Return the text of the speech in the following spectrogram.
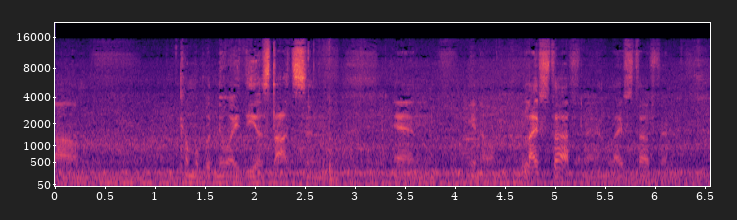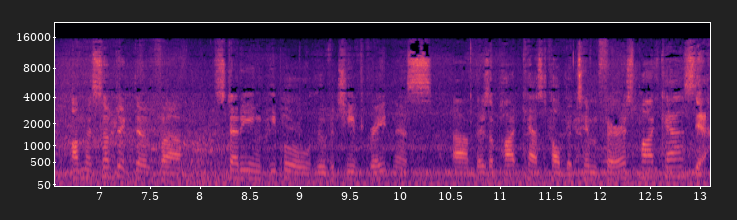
um, come up with new ideas, thoughts, and and you know, life stuff, man, life stuff, and On the subject of um, studying people who've achieved greatness, um, there's a podcast called the Tim Ferriss Podcast. Yeah.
